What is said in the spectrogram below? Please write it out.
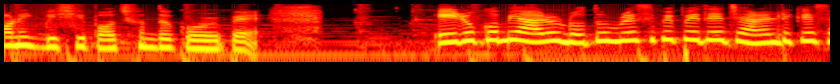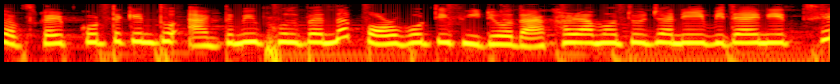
অনেক বেশি পছন্দ করবে। এরকমই আরও নতুন রেসিপি পেতে চ্যানেলটিকে সাবস্ক্রাইব করতে কিন্তু একদমই ভুলবেন না। পরবর্তী ভিডিও দেখার আমন্ত্রণ জানিয়ে বিদায় নিচ্ছে।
